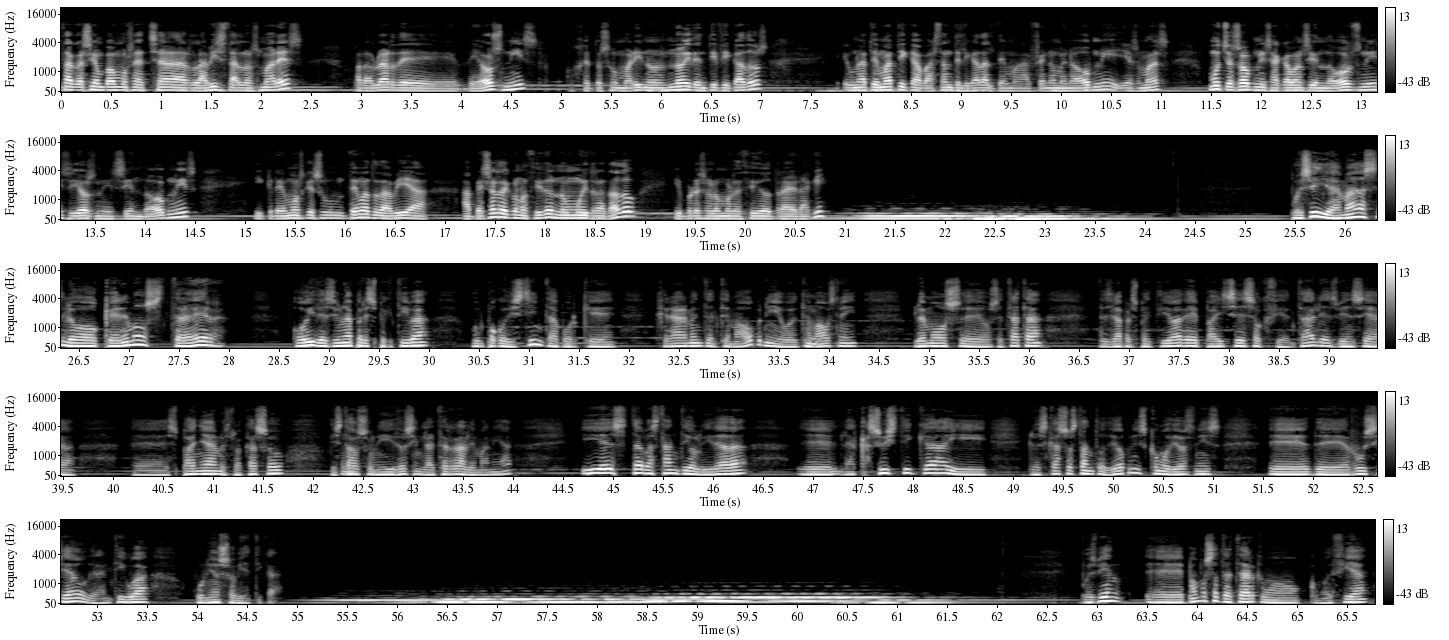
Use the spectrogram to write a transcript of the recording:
Esta ocasión vamos a echar la vista a los mares para hablar de, de OSNIs, objetos submarinos no identificados, una temática bastante ligada al tema, al fenómeno ovni, y es más, muchos ovnis acaban siendo OSNIs y OSNIs siendo ovnis, y creemos que es un tema todavía, a pesar de conocido, no muy tratado, y por eso lo hemos decidido traer aquí. Pues sí, y además lo queremos traer hoy desde una perspectiva un poco distinta, porque generalmente el tema ovni o el tema OSNI lo hemos eh, o se trata desde la perspectiva de países occidentales, bien sea eh, España, en nuestro caso, Estados Unidos, Inglaterra, Alemania, y está bastante olvidada eh, la casuística y los casos tanto de ovnis como de OSNIs de Rusia o de la antigua Unión Soviética. Pues bien, eh, vamos a tratar, como, como decía,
